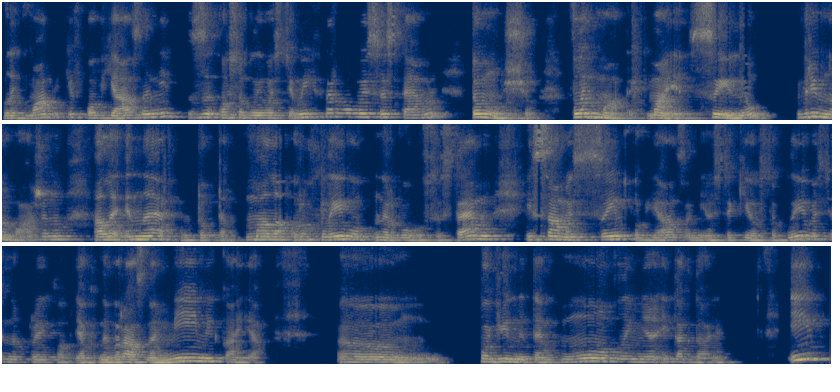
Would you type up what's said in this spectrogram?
флегматиків пов'язані з особливостями їх нервової системи, тому що флегматик має сильну, врівноважену, але інертну, тобто малорухливу нервову систему, і саме з цим пов'язані ось такі особливості, наприклад, як невиразна міміка, як е, повільний темп мовлення і так далі. І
